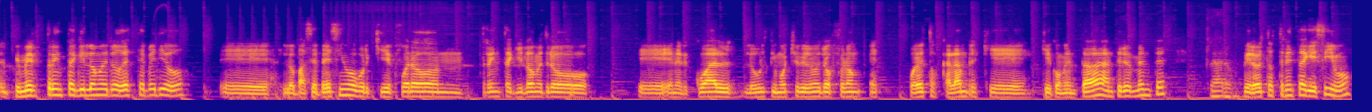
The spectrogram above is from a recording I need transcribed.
el primer 30 kilómetros de este periodo eh, lo pasé pésimo porque fueron 30 kilómetros eh, en el cual los últimos 8 kilómetros fueron por estos calambres que, comentaba anteriormente. Claro. Pero estos 30 que hicimos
